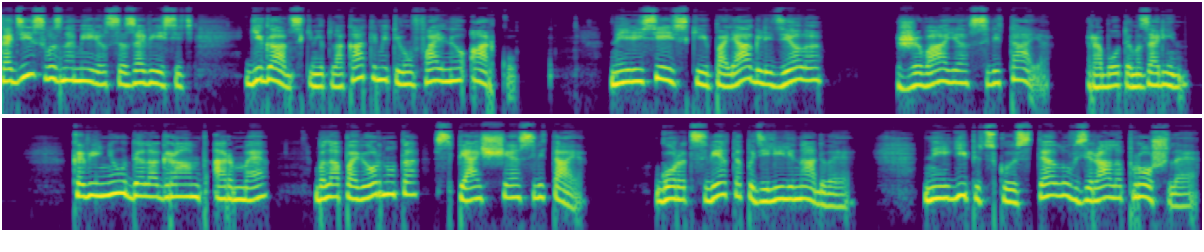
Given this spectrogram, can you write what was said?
Кадис вознамерился завесить гигантскими плакатами триумфальную арку. На Елисейские поля глядела «Живая святая» работы Мазарин. К авеню де ла Гранд-Арме была повернута «Спящая святая». Город света поделили надвое. На египетскую стелу взирало прошлое,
